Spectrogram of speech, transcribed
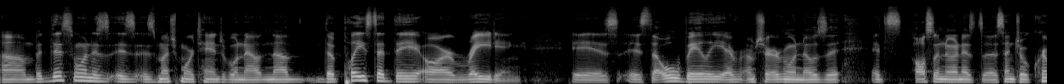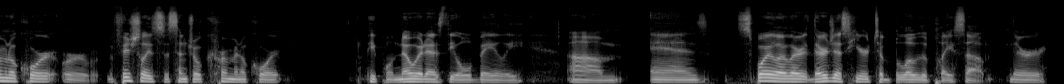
Um, but this one is, is is much more tangible now. Now the place that they are raiding is is the Old Bailey. I'm sure everyone knows it. It's also known as the Central Criminal Court, or officially it's the Central Criminal Court. People know it as the Old Bailey. Um, and spoiler alert, they're just here to blow the place up. They're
